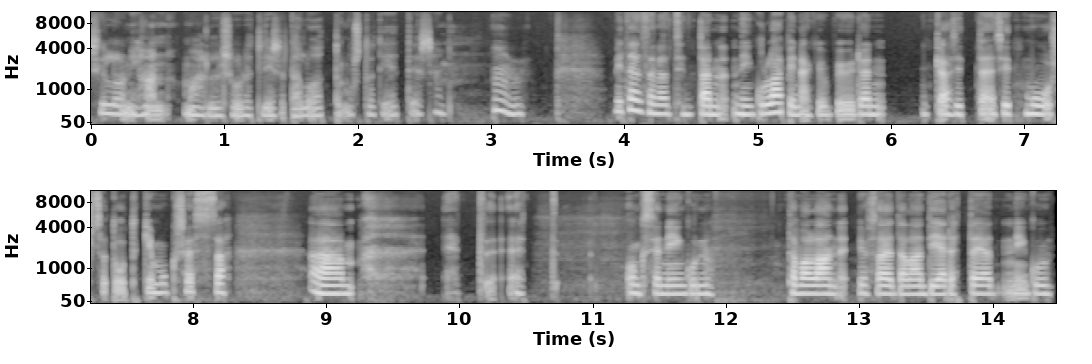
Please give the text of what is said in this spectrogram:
silloin ihan mahdollisuudet lisätä luottamusta tieteeseen. Mm. Miten sä näet tämän niin kuin läpinäkyvyyden käsitteen sit muussa tutkimuksessa? Ähm, et, et, onko se niin kuin, tavallaan, jos ajatellaan tiedettä ja niin kuin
